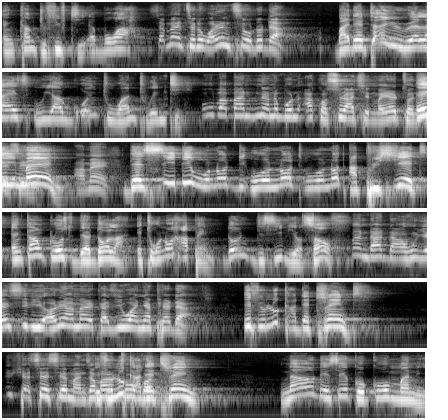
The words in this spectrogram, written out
and come to 50. By the time you realize we are going to 120. Amen. Amen. The cedi will not will not will not appreciate and come close to the dollar. It will not happen. Don't deceive yourself. If you look at the trend, if you look at the trend, now they say cocoa money.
